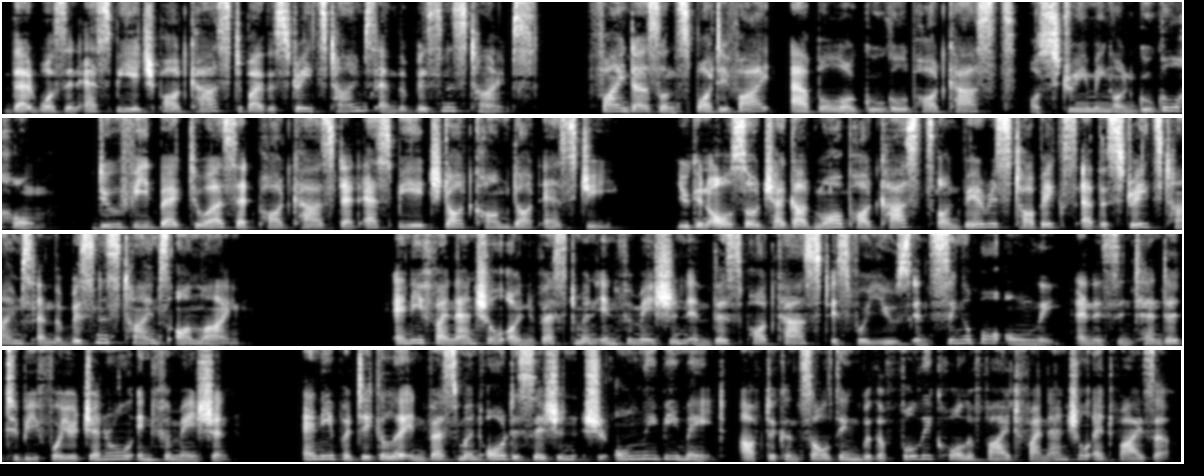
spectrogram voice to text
That was an SPH podcast by The Straits Times and The Business Times. Find us on Spotify, Apple or Google Podcasts, or streaming on Google Home. Do feedback to us at podcast at sph.com.sg. You can also check out more podcasts on various topics at the Straits Times and the Business Times online. Any financial or investment information in this podcast is for use in Singapore only and is intended to be for your general information. Any particular investment or decision should only be made after consulting with a fully qualified financial advisor.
